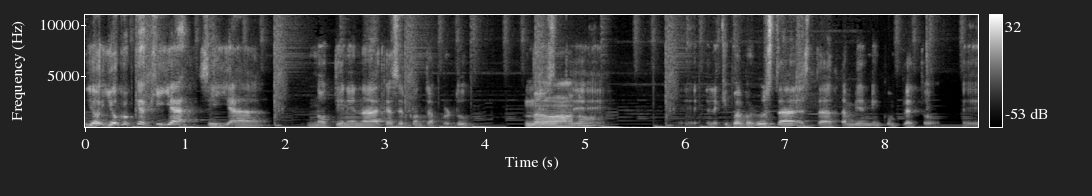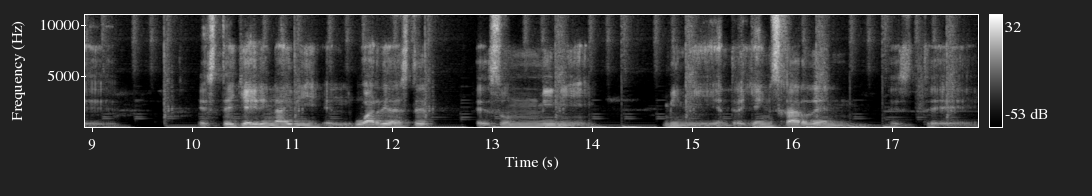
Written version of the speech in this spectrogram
yo, yo creo que aquí ya, sí, ya no tiene nada que hacer contra Purdue. No, este, no. Eh, el equipo de Purdue está, está también bien completo. Eh, este Jaden Ivy, el guardia este, es un mini mini entre James Harden, este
